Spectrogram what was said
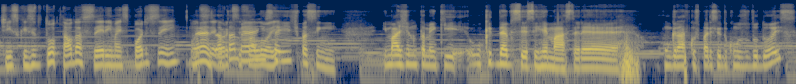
Tinha esquecido total da série, mas pode ser, hein? Pode é, ser, exatamente, falou isso aí. aí, tipo assim. Imagino também que o que deve ser esse remaster é com gráficos parecidos com os do 2.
